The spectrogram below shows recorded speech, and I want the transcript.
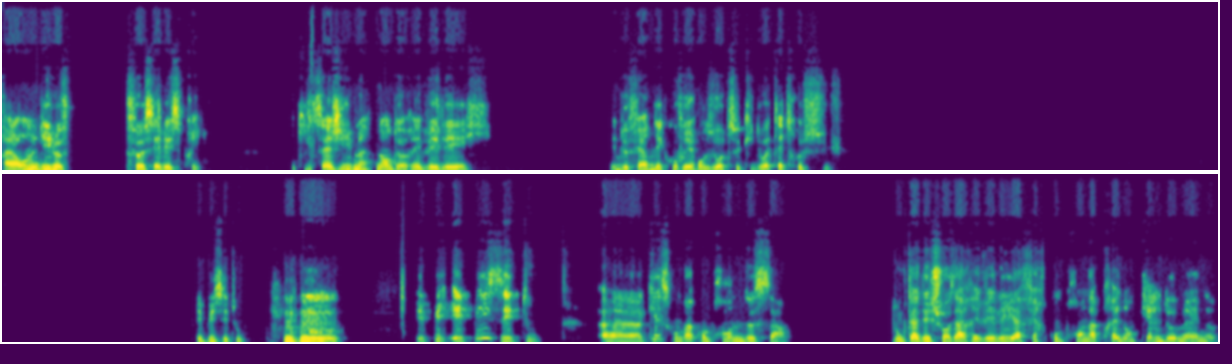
Alors, on nous dit le feu, c'est l'esprit. Qu'il s'agit maintenant de révéler et de faire découvrir aux autres ce qui doit être su. Et puis c'est tout. et puis, et puis c'est tout. Euh, qu'est-ce qu'on va comprendre de ça? Donc, tu as des choses à révéler et à faire comprendre. Après, dans quel domaine?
